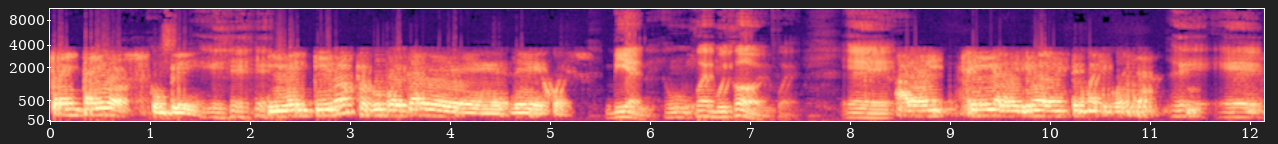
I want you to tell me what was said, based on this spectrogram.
32 cumplí. y 22 que ocupo el cargo de, juez. Bien, un juez muy joven, pues. Eh, a los, sí, a los 29 tengo 50. Eh, eh,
